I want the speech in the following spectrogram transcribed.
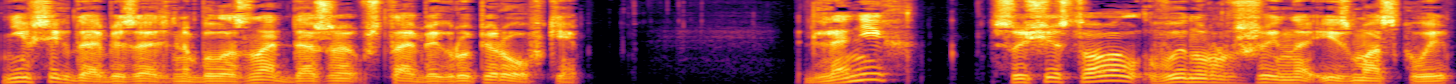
не всегда обязательно было знать даже в штабе группировки. Для них существовал вынурнувший из Москвы,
